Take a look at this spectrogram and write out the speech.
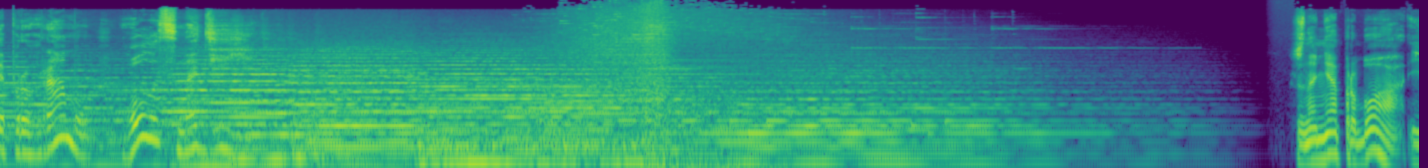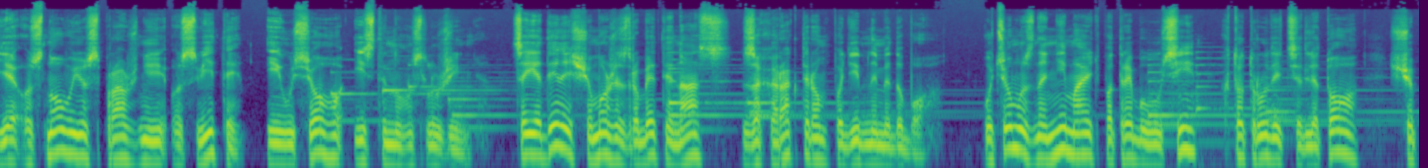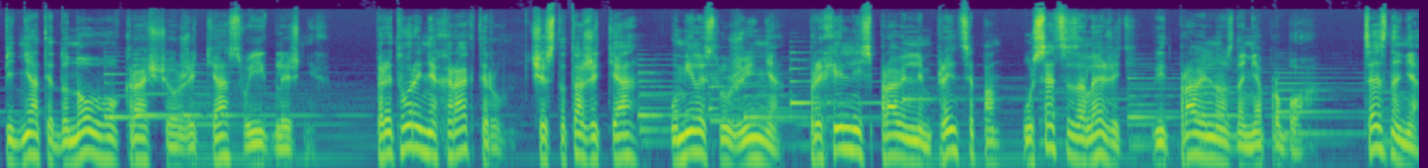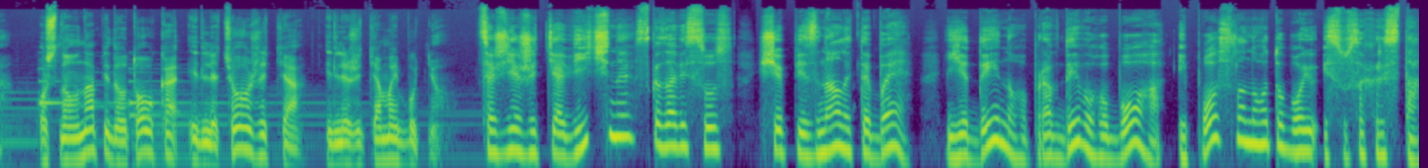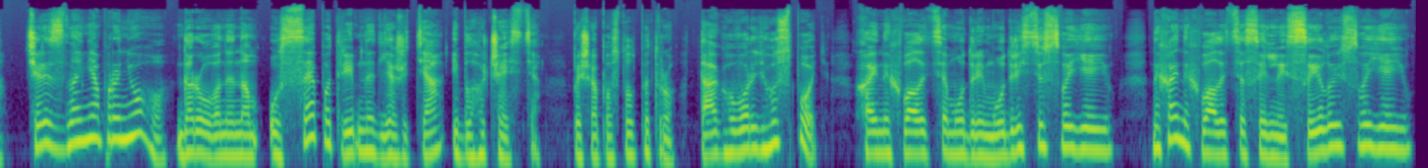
слухаєте програму Голос надії. Знання про Бога є основою справжньої освіти і усього істинного служіння. Це єдине, що може зробити нас за характером подібними до Бога. У цьому знанні мають потребу усі, хто трудиться для того, щоб підняти до нового кращого життя своїх ближніх. Перетворення характеру, чистота життя, уміле служіння, прихильність правильним принципам усе це залежить від правильного знання про Бога. Це знання основна підготовка і для цього життя, і для життя майбутнього. Це ж є життя вічне, сказав Ісус, щоб пізнали тебе, єдиного правдивого Бога і посланого тобою Ісуса Христа. Через знання про нього дароване нам усе потрібне для життя і благочестя, пише апостол Петро. Так говорить Господь. Хай не хвалиться мудрий мудрістю своєю, нехай не хвалиться сильний силою своєю,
